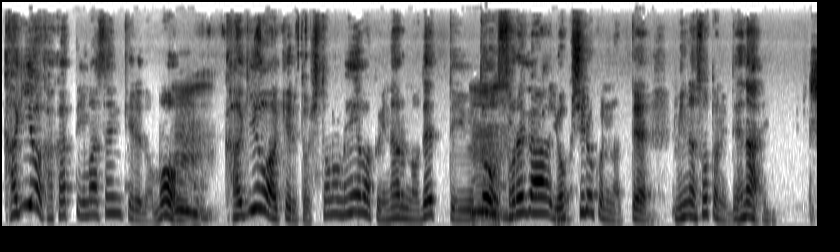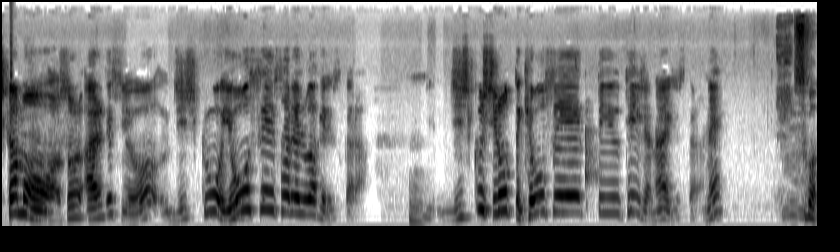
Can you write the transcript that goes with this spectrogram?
鍵はかかっていませんけれども、うん。鍵を開けると人の迷惑になるのでっていうと、うんそれが抑止力になって、みんな外に出ない。しかも、それ、あれですよ、自粛を要請されるわけですから。うん自粛しろって強制っていう体じゃないですからね。すごい。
